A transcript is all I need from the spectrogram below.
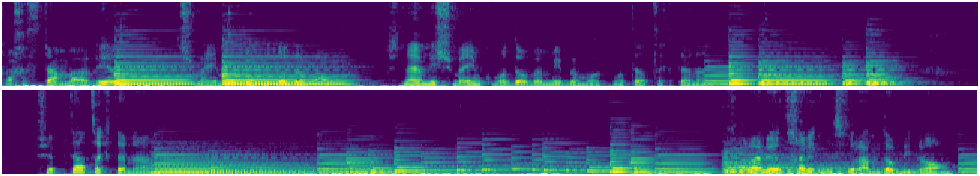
ככה סתם באוויר, נשמעים בדיוק אותו דבר. שניהם נשמעים כמו דו ומי במול, כמו טרצה קטנה. שבטרצה קטנה יכולה להיות חלק מסולם דומינור.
